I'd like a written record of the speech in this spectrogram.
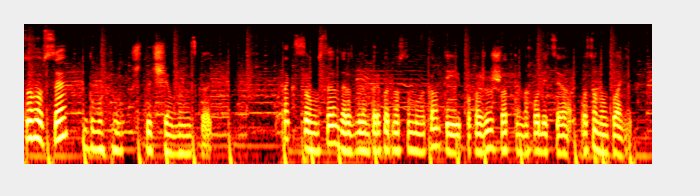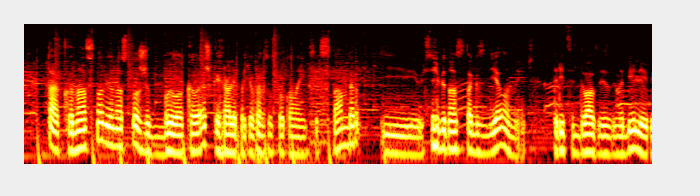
З того все. Думаю, що ще можна сказати. Так, все. Зараз будемо переходити на основний аккаунт і покажу, що там знаходиться в основному плані. Так, на основе у нас тоже было КВшка, играли против французского клана XX Thunder, и все 15 так сделаны. 32 звезды набили,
